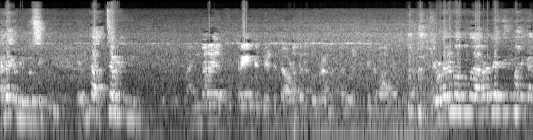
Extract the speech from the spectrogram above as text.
അദ്ദേഹം വിമർശിക്കുന്നു. എന്താ അർത്ഥം തുടരണമെന്നത് അവരുടെ തീരുമാനിക്കാൻ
